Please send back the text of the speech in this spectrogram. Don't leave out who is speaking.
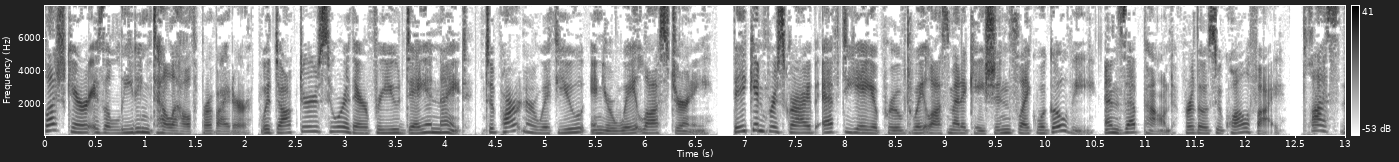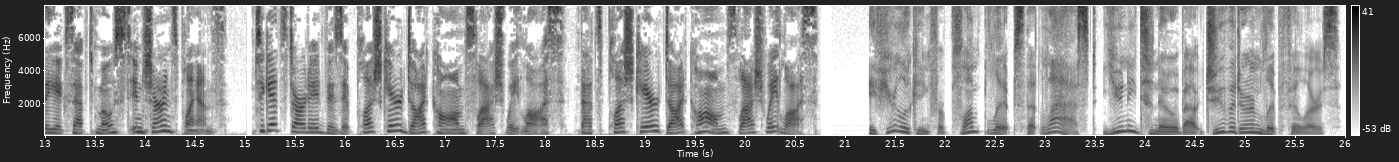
Speaker 1: PlushCare is a leading telehealth provider with doctors who are there for you day and night to partner with you in your weight loss journey. They can prescribe FDA-approved weight loss medications like Wegovy and Zepbound for those who qualify. Plus, they accept most insurance plans. To get started, visit plushcare.com slash weight loss. That's plushcare.com slash weight loss.
Speaker 2: If you're looking for plump lips that last, you need to know about Juvederm lip fillers.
